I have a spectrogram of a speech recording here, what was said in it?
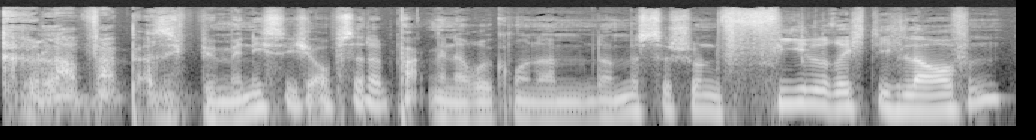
also ich bin mir nicht sicher, ob sie das packen in der Rückrunde. Da müsste schon viel richtig laufen,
